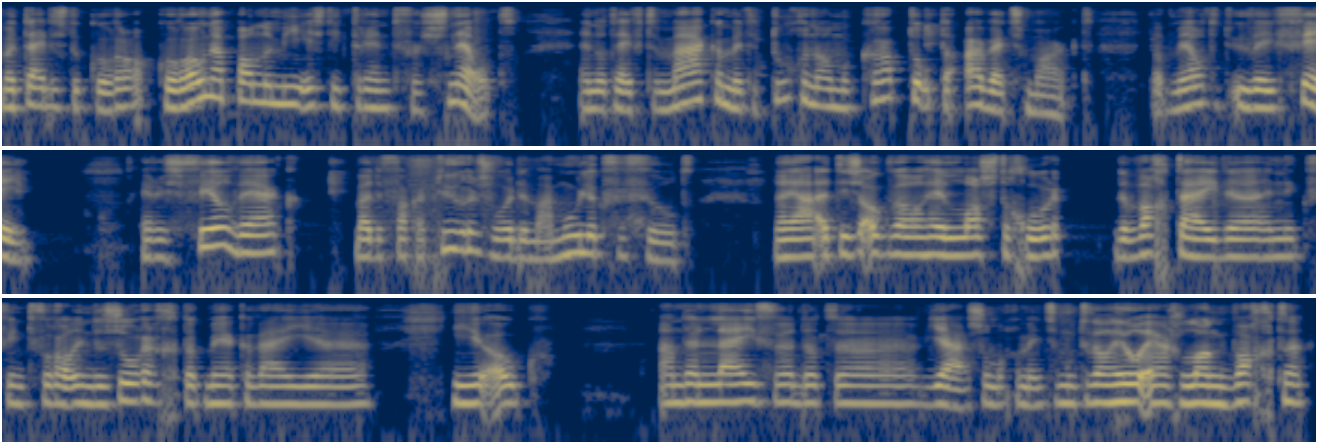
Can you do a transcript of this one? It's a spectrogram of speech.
maar tijdens de coronapandemie is die trend versneld. En dat heeft te maken met de toegenomen krapte op de arbeidsmarkt. Dat meldt het UWV. Er is veel werk, maar de vacatures worden maar moeilijk vervuld. Nou ja, het is ook wel heel lastig hoor. De wachttijden en ik vind vooral in de zorg, dat merken wij uh, hier ook aan den lijve. Dat uh, ja, sommige mensen moeten wel heel erg lang wachten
